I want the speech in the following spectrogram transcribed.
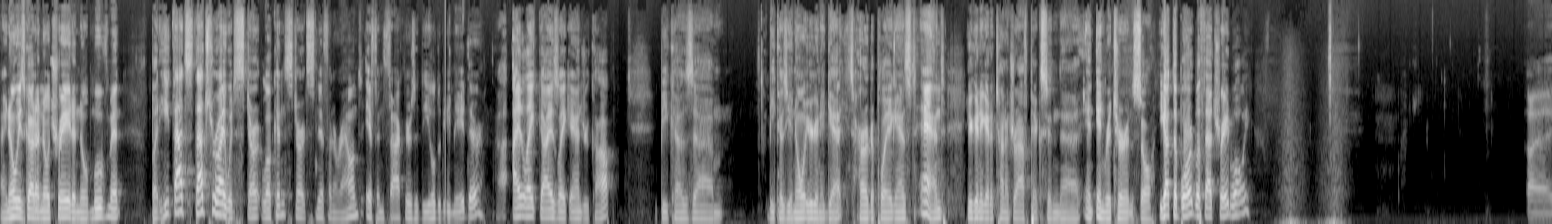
I know he's got a no trade and no movement, but he that's that's where I would start looking, start sniffing around if in fact there's a deal to be made there. I, I like guys like Andrew Copp because um, because you know what you're going to get. It's hard to play against, and you're going to get a ton of draft picks in, uh, in in return. So you got the board with that trade, Wally. Uh,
